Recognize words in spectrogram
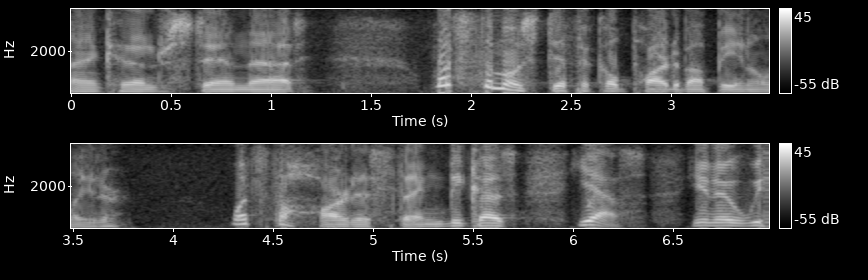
I can understand that. What's the most difficult part about being a leader? What's the hardest thing? Because yes, you know we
